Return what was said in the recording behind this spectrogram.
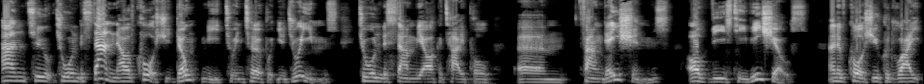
and to, to understand. Now, of course, you don't need to interpret your dreams to understand the archetypal um, foundations of these TV shows. And of course, you could write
